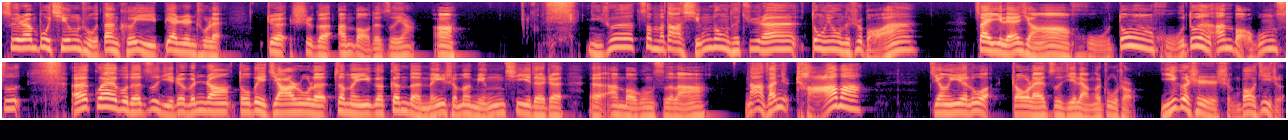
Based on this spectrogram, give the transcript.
虽然不清楚，但可以辨认出来，这是个安保的字样啊。你说这么大行动，他居然动用的是保安？再一联想啊，虎洞虎盾安保公司，哎，怪不得自己这文章都被加入了这么一个根本没什么名气的这呃安保公司了啊。那咱就查吧。江叶落招来自己两个助手，一个是省报记者，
